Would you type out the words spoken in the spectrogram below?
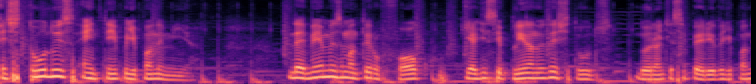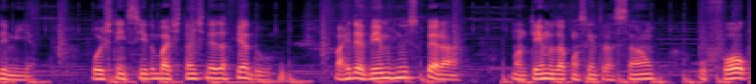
Estudos em tempo de pandemia. Devemos manter o foco e a disciplina nos estudos durante esse período de pandemia, pois tem sido bastante desafiador. Mas devemos nos superar, mantermos a concentração, o foco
